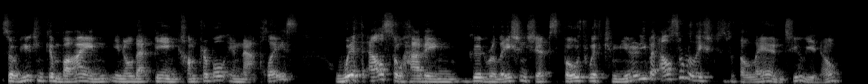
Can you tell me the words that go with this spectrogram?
So if you can combine you know that being comfortable in that place with also having good relationships both with community but also relationships with the land too you know?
